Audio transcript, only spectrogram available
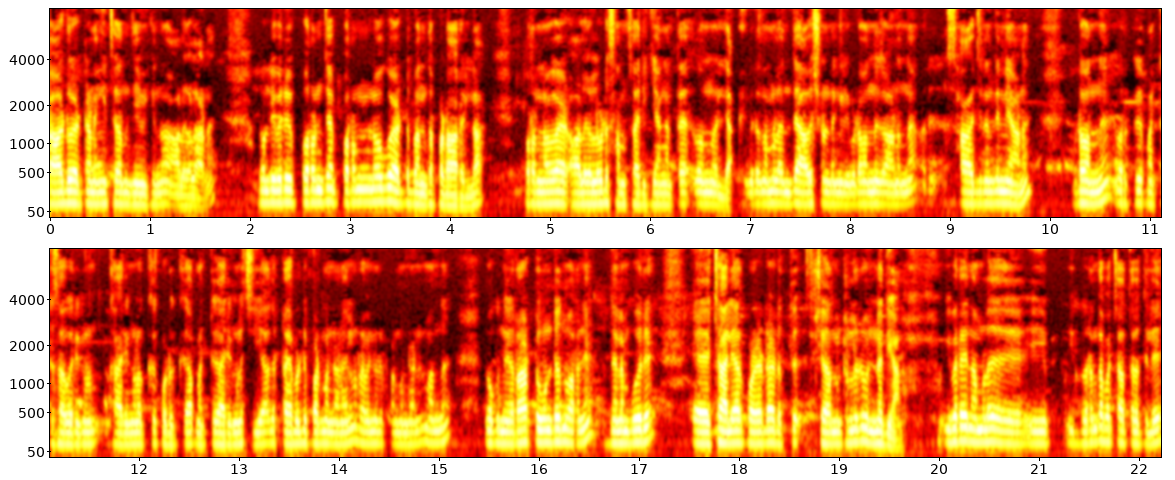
കാടുമായിട്ട് ഇണങ്ങി ചേർന്ന് ജീവിക്കുന്ന ആളുകളാണ്. അതുകൊണ്ട് ഇവർ പുറം പുറം ലോകമായിട്ട് ബന്ധപ്പെടാറില്ല. പുറം ലോക ആളുകളോട് സംസാരിക്കുക അങ്ങനത്തെ ഇതൊന്നുമില്ല. ഇവർ നമ്മൾ എന്ത് ആവശ്യമുണ്ടെങ്കിലും ഇവിടെ വന്ന് കാണുന്ന ഒരു സാഹചര്യം തന്നെയാണ്. ഇവിടെ വന്ന് ഇവർക്ക് മറ്റ് സൗകര്യങ്ങളും കാര്യങ്ങളൊക്കെ കൊടുക്കുക മറ്റു കാര്യങ്ങൾ ചെയ്യുക. അത് ട്രൈബൽ ഡിപ്പാർട്ട്മെന്റ് ആണെങ്കിലും റവന്യൂ ഡിപ്പാർട്ട്മെന്റ് ആണെങ്കിലും വന്ന് നമുക്ക് നിറാട്ടുകൊണ്ട് എന്ന് പറഞ്ഞ് നിലമ്പൂർ ചാലിയാർ പുഴയുടെ അടുത്ത് ചേർന്നിട്ടുള്ളൊരു ഉന്നതിയാണ്. ഇവരെ നമ്മൾ ഈ ദുരന്ത പശ്ചാത്തലത്തിൽ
